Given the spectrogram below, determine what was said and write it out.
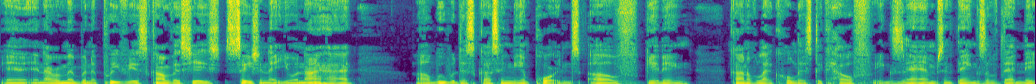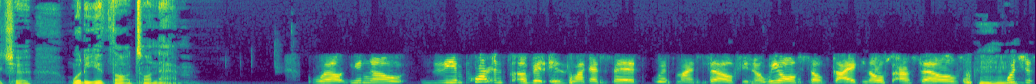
And, and I remember in the previous conversation that you and I had uh, we were discussing the importance of getting kind of like holistic health exams and things of that nature. What are your thoughts on that? Well, you know, the importance of it is, like I said with myself, you know, we all self diagnose ourselves, mm-hmm. which is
